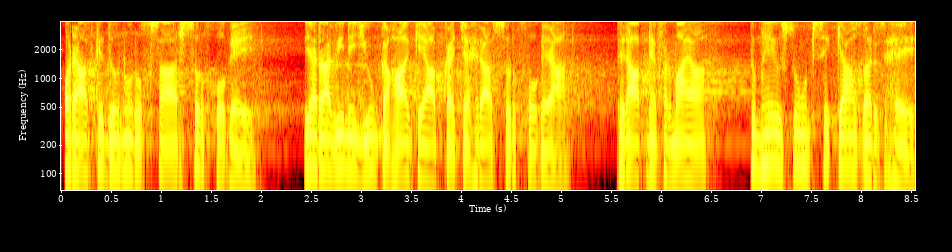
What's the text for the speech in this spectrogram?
اور آپ کے دونوں رخسار سرخ ہو گئے۔ یا راوی نے یوں کہا کہ آپ کا چہرہ سرخ ہو گیا۔ پھر آپ نے فرمایا، تمہیں اس اونٹ سے کیا غرض ہے؟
